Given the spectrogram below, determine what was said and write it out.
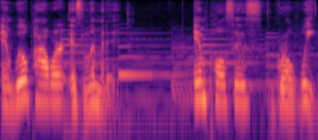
and willpower is limited. Impulses grow weak.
